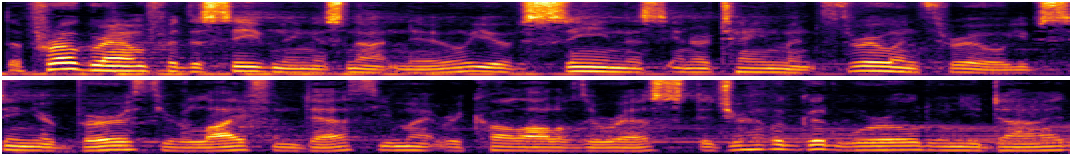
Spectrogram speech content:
The program for this evening is not new. You have seen this entertainment through and through. You've seen your birth, your life, and death. You might recall all of the rest. Did you have a good world when you died?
